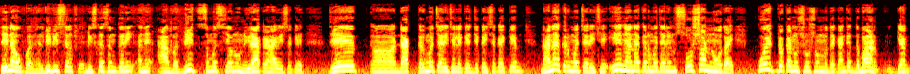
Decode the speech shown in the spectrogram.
તેના ઉપર હેલ્ધી ડિસ્કશન કરી અને આ બધી જ સમસ્યાઓનું નિરાકરણ આવી શકે. જે ડાક કર્મચારી છે, એટલે કે જે કહી શકાય કે નાના કર્મચારી છે, એ નાના કર્મચારીનું શોષણ ન થાય. કોઈ જ પ્રકારનું શોષણ ન થાય, કારણ કે દબાણ ક્યાંક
